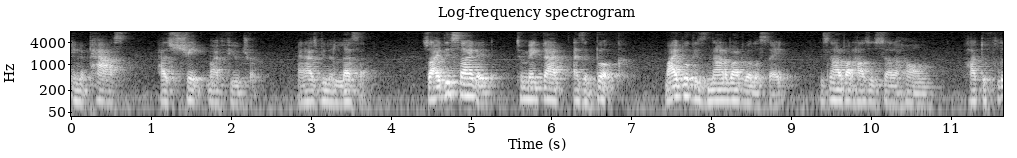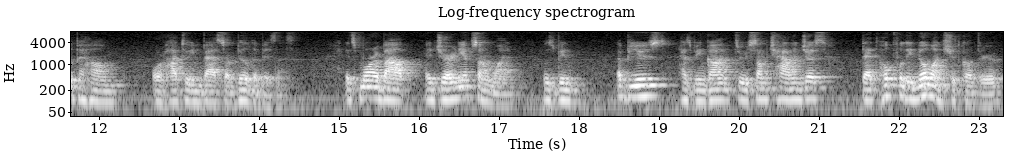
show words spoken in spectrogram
in the past has shaped my future and has been a lesson. So I decided to make that as a book. My book is not about real estate. It's not about how to sell a home, how to flip a home, or how to invest or build a business. It's more about a journey of someone who's been abused, has been gone through some challenges that hopefully no one should go through,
